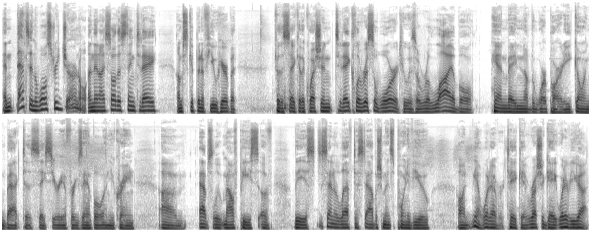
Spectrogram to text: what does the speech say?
And that's in the Wall Street Journal. And then I saw this thing today. I'm skipping a few here, but for the sake of the question, today Clarissa Ward, who is a reliable handmaiden of the war party, going back to say Syria, for example, and Ukraine, um, absolute mouthpiece of the center left establishment's point of view on you know whatever, take it, Russia Gate, whatever you got.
